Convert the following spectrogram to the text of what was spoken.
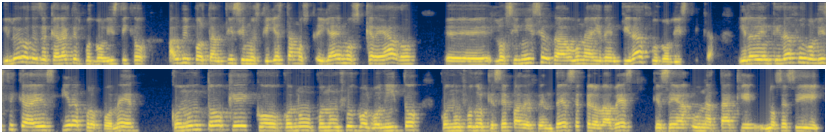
Y luego desde el carácter futbolístico, algo importantísimo es que ya estamos, ya hemos creado eh, los inicios de una identidad futbolística. Y la identidad futbolística es ir a proponer con un toque, con, un, con un fútbol bonito, con un fútbol que sepa defenderse, pero a la vez que sea un ataque. No sé si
